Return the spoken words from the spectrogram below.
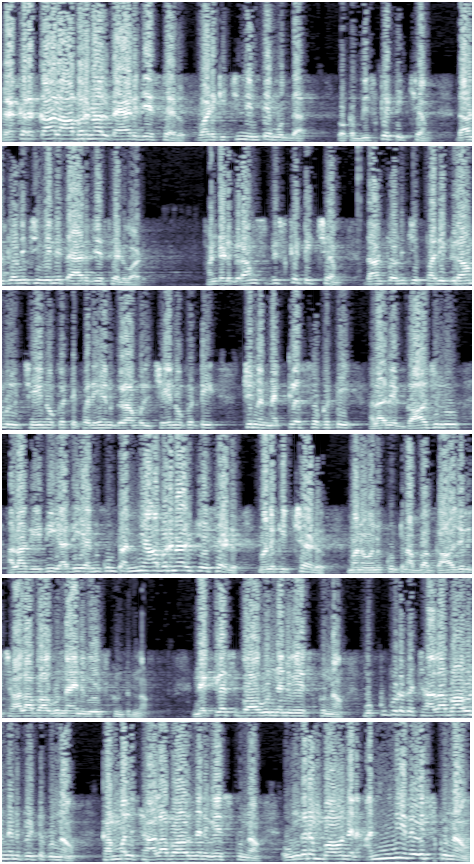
రకరకాల ఆభరణాలు తయారు చేశారు. వాడికి ఇచ్చింది ఇంతే ముద్ద. ఒక బిస్కెట్ ఇచ్చాం. దాంట్లో నుంచి ఇవన్నీ తయారు చేశాడు వాడు. హండ్రెడ్ గ్రామ్స్ బిస్కెట్ ఇచ్చాం. దాంట్లో నుంచి పది గ్రాములు చైన్ ఒకటి పదిహేను గ్రాములు చైన్ ఒకటి చిన్న నెక్లెస్ ఒకటి అలానే గాజులు అలాగే ఇది అది అనుకుంటూ అన్ని ఆభరణాలు చేశాడు. మనకిచ్చాడు. మనం అనుకుంటున్న అబ్బా గాజులు చాలా బాగున్నాయని వేసుకుంటున్నాం. నెక్లెస్ బాగుందని వేసుకున్నాం. ముక్కు పుడక చాలా బాగుందని పెట్టుకున్నాం. కమ్మలు చాలా బాగుందని వేసుకున్నాం. ఉంగరం బాగుందని అన్ని వేసుకున్నాం.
